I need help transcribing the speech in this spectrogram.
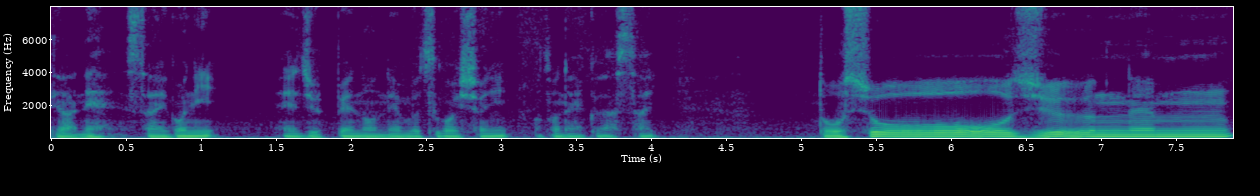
ではね最後に、えー、十遍の念仏ご一緒にお唱えください「土生十年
